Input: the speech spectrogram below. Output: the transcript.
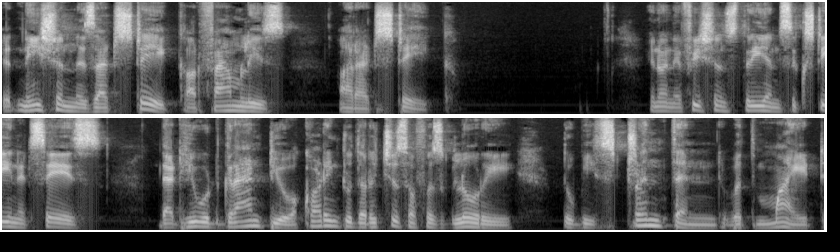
A nation is at stake, our families are at stake. You know, in Ephesians 3 and 16, it says, that he would grant you, according to the riches of his glory, to be strengthened with might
